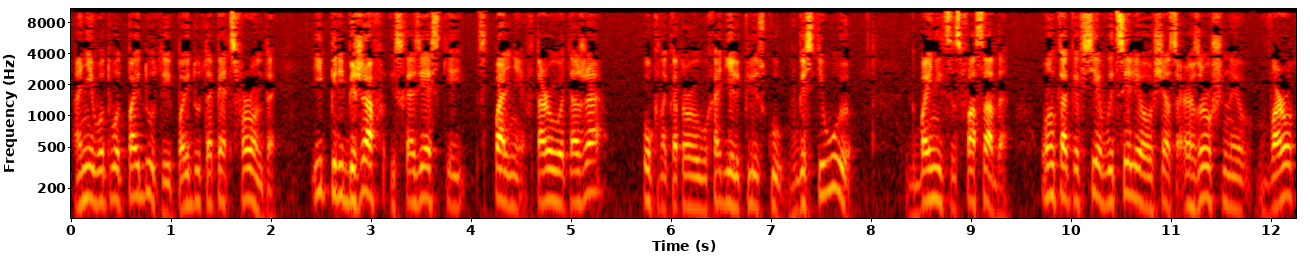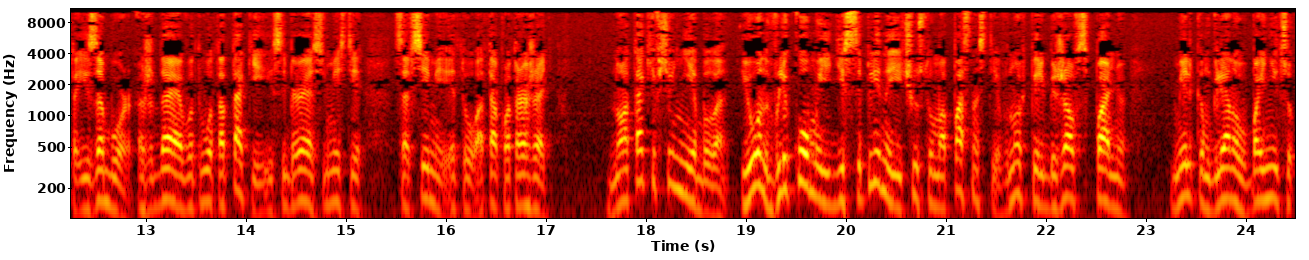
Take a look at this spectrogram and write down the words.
они вот-вот пойдут и пойдут опять с фронта. И перебежав из хозяйской спальни второго этажа, окна которого выходили к леску, в гостевую, к бойнице с фасада, он, как и все, выцеливал сейчас разрушенные ворота и забор, ожидая вот-вот атаки и собираясь вместе со всеми эту атаку отражать. Но атаки все не было, и он, влекомый дисциплиной и чувством опасности, вновь перебежал в спальню, мельком глянув в бойницу.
